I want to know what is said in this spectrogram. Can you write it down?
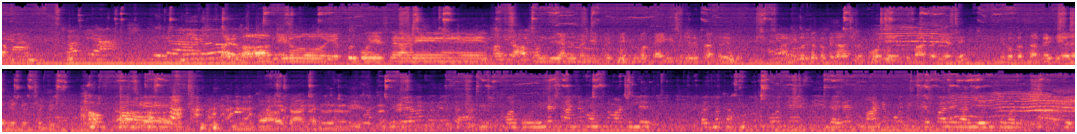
అనుకున్నాను మీరు మరి బాబా మీరు ఎప్పుడు ఫోన్ చేసినా కానీ మాకు షాప్ ఉంది ఉందని చెప్పేసి ఎప్పుడు మాకు టైం ఇచ్చలేదు ఇప్పుడు అసలేదు అందు గురించి ఒక పెద్ద ఫోన్ చేసి మాటలు చేసి మీకు ఒక సర్ప్రైజ్ చేయాలని చెప్పేసి. బాగా మాకు నిన్నటి సాయంత్రం మనసులో మాట లేదు మరి మా తమ్ముడు ఫోన్ చేసి డైరెక్ట్ మాకే ఫోన్ చేసి చెప్పాలి కానీ ఏ విషయం అన్నది పెద్ద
